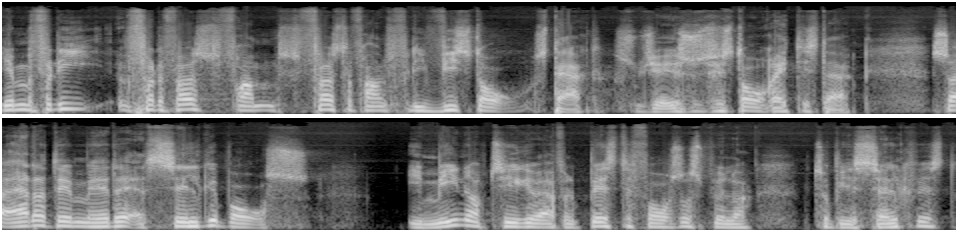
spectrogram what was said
Jamen fordi, for det første, frem, først og fremmest, fordi vi står stærkt, synes jeg. Jeg synes, vi står rigtig stærkt. Så er der det med det, at Silkeborgs, i min optik i hvert fald, bedste forsvarsspiller, Tobias Salkvist,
